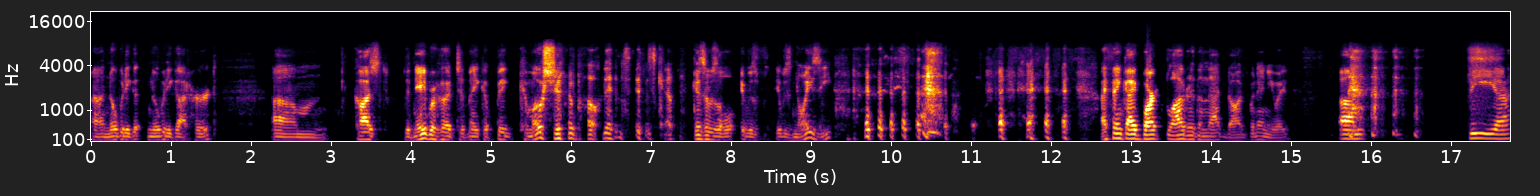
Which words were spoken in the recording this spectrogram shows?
Uh, nobody got nobody got hurt. Um, caused the neighborhood to make a big commotion about it. It was kind of because it was a it was it was noisy. I think I barked louder than that dog, but anyway. Um, the uh,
